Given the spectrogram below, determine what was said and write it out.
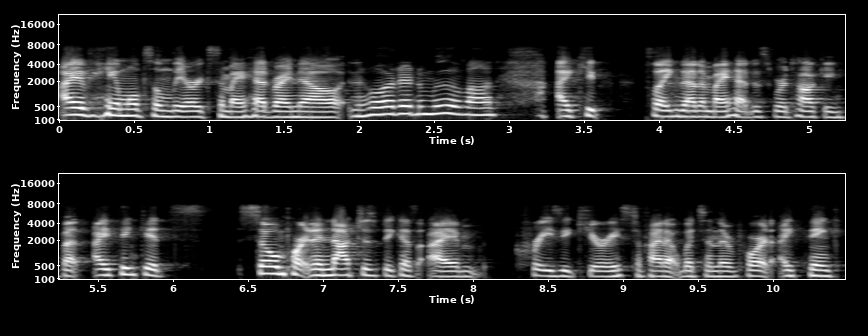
I have Hamilton lyrics in my head right now. In order to move on, I keep playing that in my head as we're talking. But I think it's so important, and not just because I'm crazy curious to find out what's in the report. I think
